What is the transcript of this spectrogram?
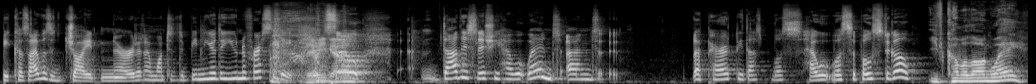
because I was a giant nerd and I wanted to be near the university. There you so go. um, that is literally how it went, and apparently that was how it was supposed to go. You've come a long way.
